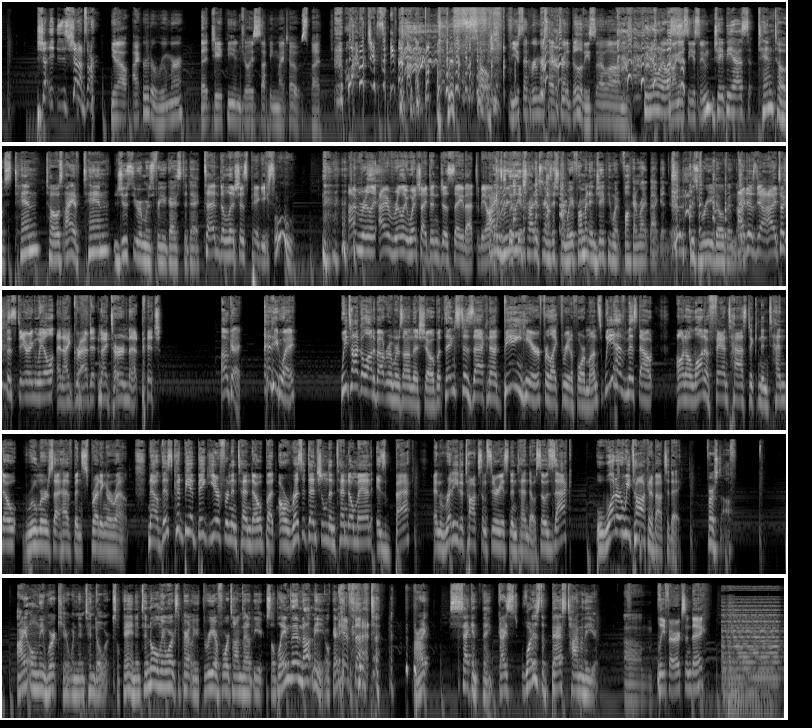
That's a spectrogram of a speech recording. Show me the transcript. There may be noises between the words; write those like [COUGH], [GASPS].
Shut, shut up, Czar. You know, I heard a rumor that JP enjoys sucking my toes, but [LAUGHS] Why would you say that? [LAUGHS] So, you said rumors have credibility, so um, you know what else? am I going to see you soon? JP has 10 toes. 10 toes. I have 10 juicy rumors for you guys today. 10 delicious piggies. Ooh. [LAUGHS] I'm really, I really wish I didn't just say that, to be honest. I really [LAUGHS] tried to transition away from it, and JP went fucking right back into it. He's re-dove in there. I just, yeah, I took the steering wheel and I grabbed it and I turned that bitch. Okay. Anyway, we talk a lot about rumors on this show, but thanks to Zach not being here for like three to four months, we have missed out on a lot of fantastic Nintendo rumors that have been spreading around. Now, this could be a big year for Nintendo, but our residential Nintendo man is back and ready to talk some serious Nintendo. So, Zach, what are we talking about today? First off, I only work here when Nintendo works, okay? And Nintendo only works apparently three or four times out of the year. So blame them, not me, okay? If that. [LAUGHS] All right. Second thing, guys, what is the best time of the year? Um, Leif Erikson Day. [LAUGHS] yeah.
